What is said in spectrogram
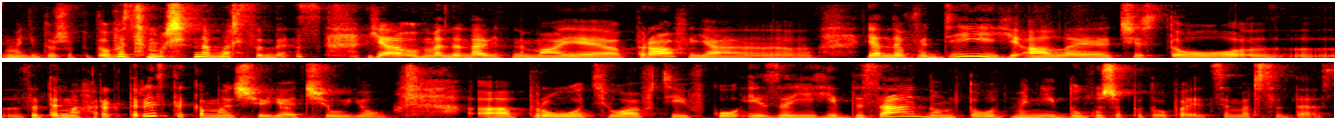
Мені дуже подобається машина Мерседес. Мерседес. Я, В мене навіть немає прав, я я не водій, але чисто за тими характеристиками, що я чую про цю автівку, і за її дизайном, то от мені дуже подобається Мерседес.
